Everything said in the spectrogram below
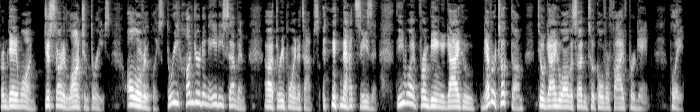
from day one, just started launching threes all over the place. 387 uh, three point attempts in that season. He went from being a guy who never took them to a guy who all of a sudden took over five per game played.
